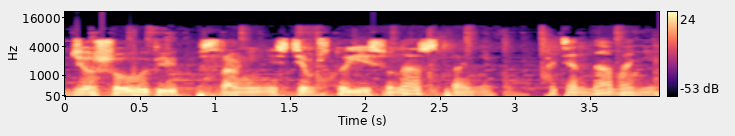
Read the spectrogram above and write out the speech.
Дешево выглядит по сравнению с тем, что есть у нас в стране. Хотя нам они,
